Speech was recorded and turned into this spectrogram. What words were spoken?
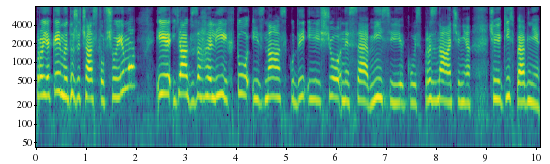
про який ми дуже часто чуємо, і як взагалі хто із нас куди і що несе місію, якусь призначення чи якісь певні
